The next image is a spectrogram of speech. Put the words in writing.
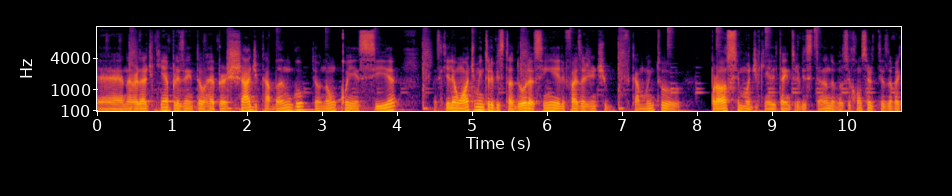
é, na verdade, quem apresenta é o rapper Chad Cabango, que eu não conhecia, mas que ele é um ótimo entrevistador, assim, ele faz a gente ficar muito próximo de quem ele está entrevistando. Você com certeza vai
